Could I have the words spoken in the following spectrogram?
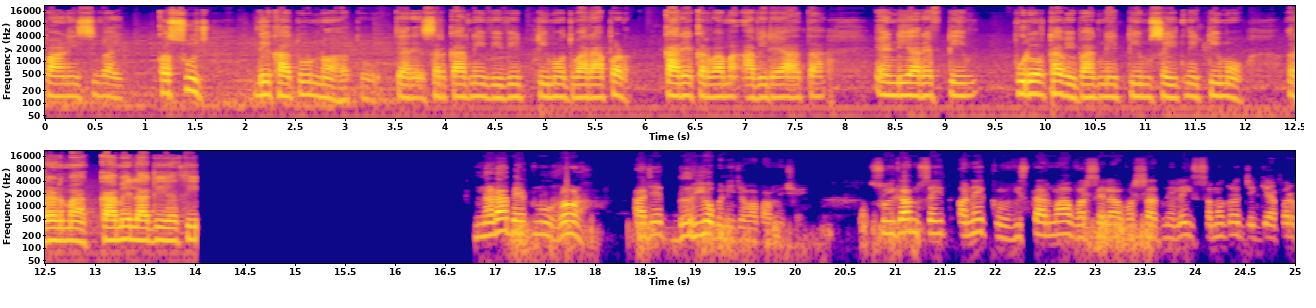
પાણી સિવાય કશું જ દેખાતું ન હતું. ત્યારે સરકારની વિવિધ ટીમો દ્વારા પણ કાર્ય કરવામાં આવી રહ્યા હતા. એનડીઆરએફ ટીમ, પુરવઠા વિભાગની ટીમ સહિતની ટીમો રણમાં કામે લાગી હતી. નડાબેટનું રણ આજે દરિયો બની જવા પામ્યું છે. સુઈગામ સહિત અનેક વિસ્તારમાં વરસેલા વરસાદને લઈ સમગ્ર જગ્યા પર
